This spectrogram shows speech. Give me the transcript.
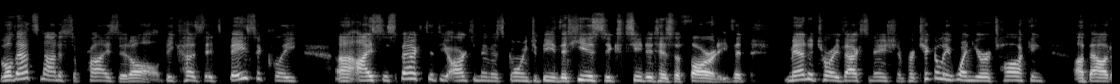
Well, that's not a surprise at all because it's basically, uh, I suspect that the argument is going to be that he has exceeded his authority, that mandatory vaccination, particularly when you're talking about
